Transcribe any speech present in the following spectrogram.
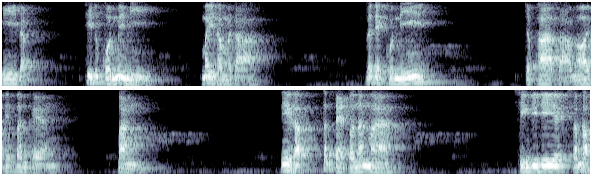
มีแบบที่ทุกคนไม่มีไม่ธรรมดา และเด็กคนนี้ จะพาสาวน้อยเพชรบ้านแพงปัง นี่ครับตั้งแต่ตอนนั้นมา สิ่งดีๆสำหรับ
